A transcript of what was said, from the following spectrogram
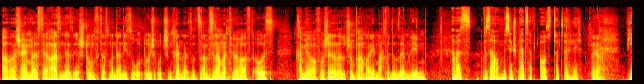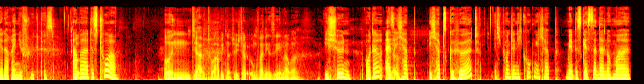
Aber scheinbar ist der Rasen da sehr stumpf, dass man da nicht so durchrutschen kann. Also es sah ein bisschen amateurhaft aus. Kann mir aber vorstellen, dass er das schon ein paar Mal gemacht hat in seinem Leben. aber es sah auch ein bisschen schmerzhaft aus, tatsächlich, Ja. wie er da reingeflügt ist. Aber das Tor, Und ja, im Tor habe ich natürlich dann irgendwann gesehen, aber wie schön, oder? Also Ja. ich habe ich hab's gehört, ich konnte nicht gucken, ich habe mir das gestern dann nochmal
